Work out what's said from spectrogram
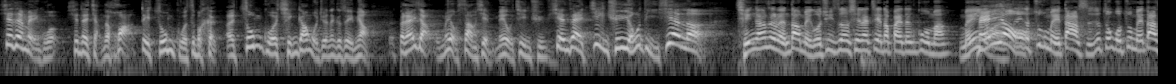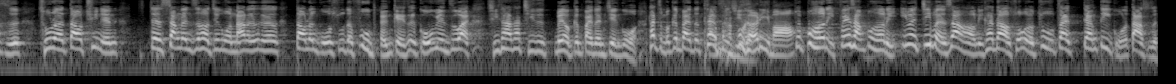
现在美国现在讲的话对中国这么狠，而中国秦刚我觉得那个最妙。本来讲我没有上限，没有禁区，现在禁区有底线了。秦刚这个人到美国去之后，现在见到拜登过吗？没有、啊，没有。那个驻美大使，就中国驻美大使，除了到去年。这上任之后，结果拿了这个到任国书的副本给这个国务院之外，其他他其实没有跟拜登见过。他怎么跟拜登谈事情？不合理吗？对，不合理，非常不合理。因为基本上哦，你看到所有住在当地国的大使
